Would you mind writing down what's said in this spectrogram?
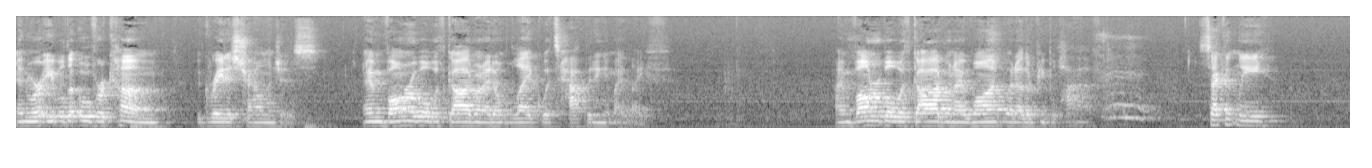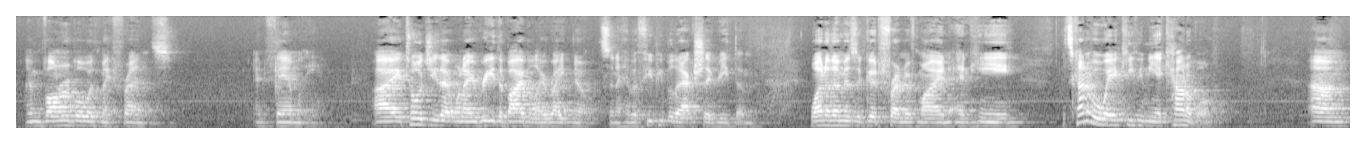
And we're able to overcome the greatest challenges. I am vulnerable with God when I don't like what's happening in my life. I'm vulnerable with God when I want what other people have. Secondly, I'm vulnerable with my friends and family. I told you that when I read the Bible, I write notes, and I have a few people that actually read them. One of them is a good friend of mine, and he, it's kind of a way of keeping me accountable. Um,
